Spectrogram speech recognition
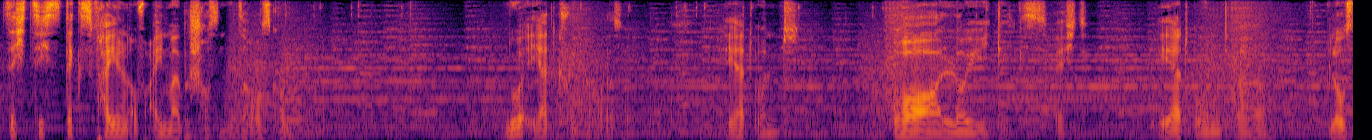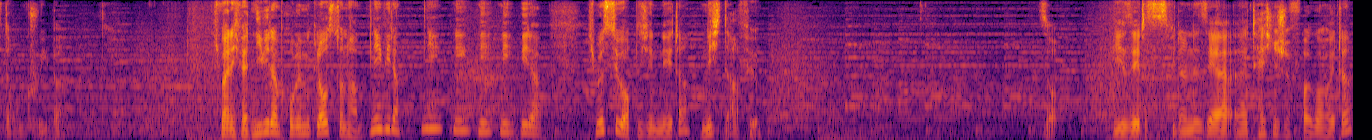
60 Stacks Pfeilen auf einmal beschossen, wenn sie rauskommen. Nur Erdcreeper oder so. Erd und... Oh, Leutix. Echt. Erd und äh, Glowstone Creeper. Ich meine, ich werde nie wieder ein Problem mit Glowstone haben. Nie wieder. Nie, nie, nie, nie wieder. Ich müsste überhaupt nicht in Nether. Nicht dafür. So. Wie ihr seht, es ist wieder eine sehr äh, technische Folge heute.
